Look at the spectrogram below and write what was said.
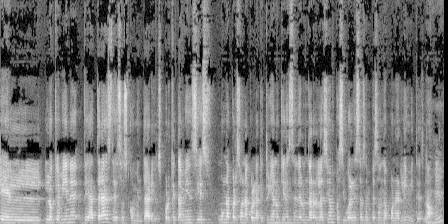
el, lo que viene de atrás de esos comentarios, porque también si es una persona con la que tú ya no quieres tener una relación, pues igual estás empezando a poner límites, ¿no? Uh -huh,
